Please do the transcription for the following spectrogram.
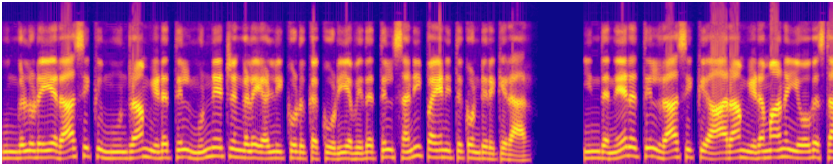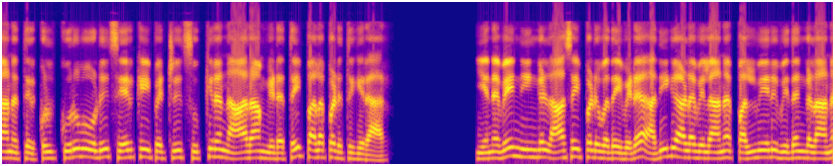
உங்களுடைய ராசிக்கு மூன்றாம் இடத்தில் முன்னேற்றங்களை அள்ளி கொடுக்கக்கூடிய விதத்தில் சனி பயணித்துக் கொண்டிருக்கிறார். இந்த நேரத்தில் ராசிக்கு ஆறாம் இடமான யோகஸ்தானத்திற்குள் குருவோடு சேர்க்கை பெற்று சுக்கிரன் ஆறாம் இடத்தை பலப்படுத்துகிறார். எனவே நீங்கள் ஆசைப்படுவதை விட அதிக அளவிலான பல்வேறு விதங்களான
